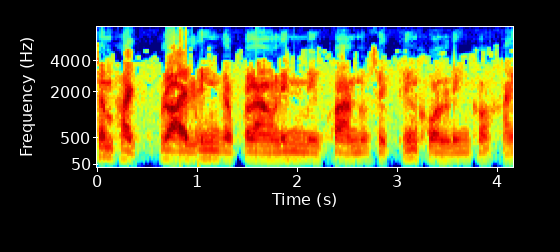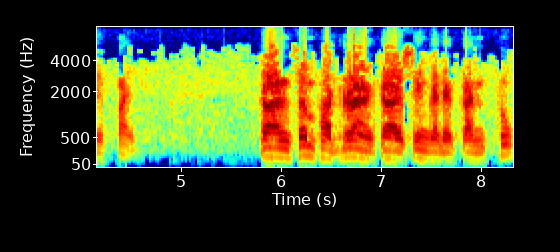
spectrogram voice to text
สัมผัสปลายลิ้นกับกลางลิ้นมีความรู้สึกถึงคนลิ้นก็หายไป การสัมผัสร่างกายซึ่งกันและกันทุก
